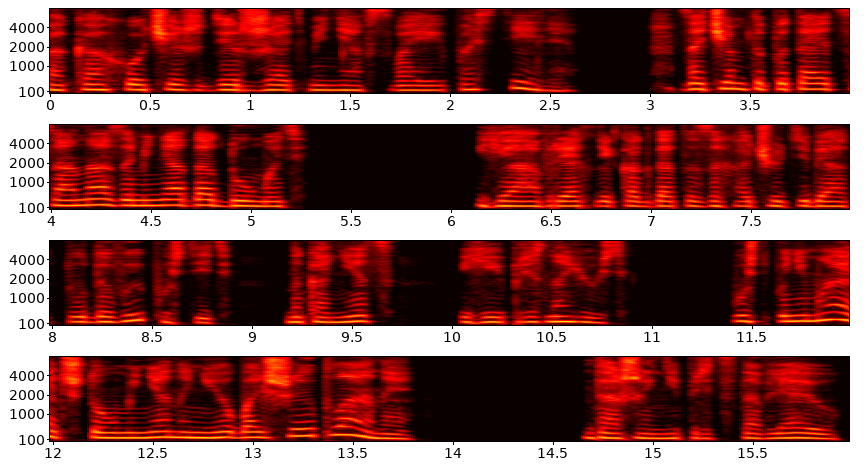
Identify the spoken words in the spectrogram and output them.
Пока хочешь держать меня в своей постели. Зачем-то пытается она за меня додумать. Я вряд ли когда-то захочу тебя оттуда выпустить. Наконец, ей признаюсь. Пусть понимает, что у меня на нее большие планы. Даже не представляю,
